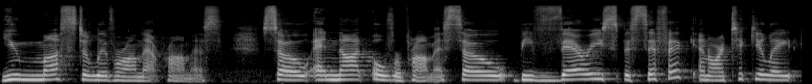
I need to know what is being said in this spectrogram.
You must deliver on that promise. So and not overpromise. So be very specific and articulate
